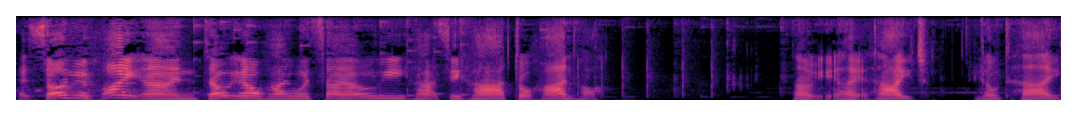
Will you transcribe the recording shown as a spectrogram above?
It's all your height and don't know how much I only had to hard to hand her. No, height. You don't high. You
